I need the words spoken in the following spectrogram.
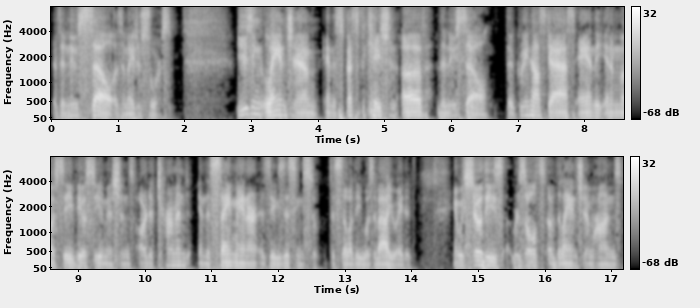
if the new cell is a major source. Using LandGEM and the specification of the new cell, the greenhouse gas and the NMOC VOC emissions are determined in the same manner as the existing facility was evaluated. And we show these results of the LandGEM runs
